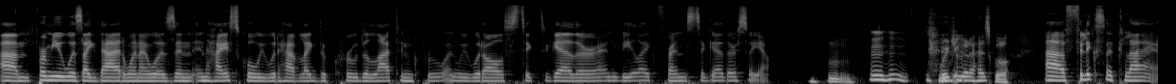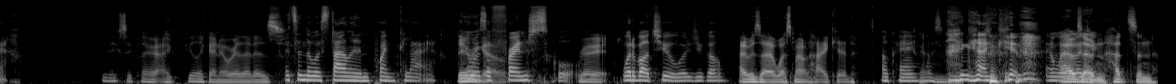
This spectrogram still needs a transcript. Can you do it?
Um, for me, it was like that when I was in in high school. We would have like the crew, the Latin crew, and we would all stick together and be like friends together. So yeah. Hmm. hmm Where'd you go to high school? Uh, Félix Leclerc. Felix Leclerc. I feel like I know where that is. It's in the West Island in Pointe Claire. There it we was a. French school. Right. What about you? Where did you go? I was a Westmount High kid. Okay. Yeah. West I kid. And what I was out you? in Hudson.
